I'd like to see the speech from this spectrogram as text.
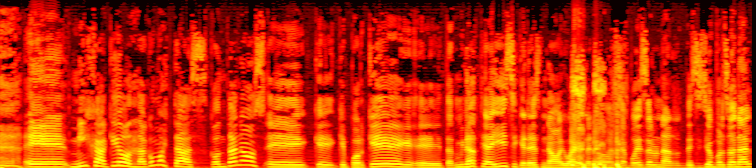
eh, mija, ¿qué onda? ¿Cómo estás? Contanos eh, que, que por qué eh, terminaste ahí, si querés, no, igual, pero o sea, puede ser una decisión personal,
